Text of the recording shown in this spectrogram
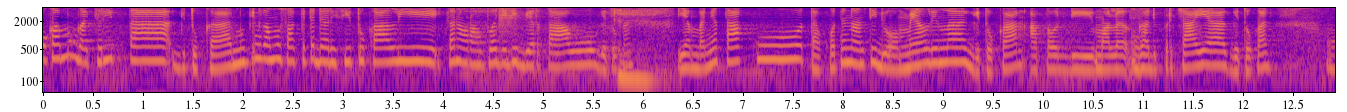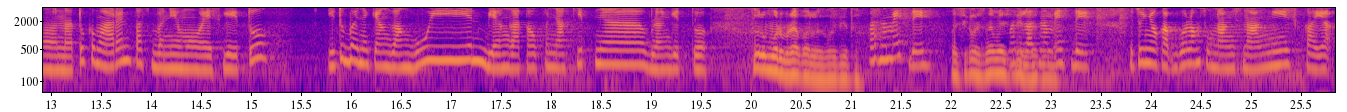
Oh kamu nggak cerita gitu kan. Mungkin kamu sakitnya dari situ kali. Kan orang tua jadi biar tahu gitu kan. Ya mbaknya takut Takutnya nanti diomelin lah gitu kan. Atau di malah nggak dipercaya gitu kan. Eh, Nah tuh kemarin pas Bania mau WSG itu itu banyak yang gangguin biar nggak tahu penyakitnya. Bilang gitu. Itu umur berapa lu waktu itu? kelas 6 SD Masih kelas 6 SD? masih kelas berarti? 6 SD itu nyokap gue langsung nangis nangis kayak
